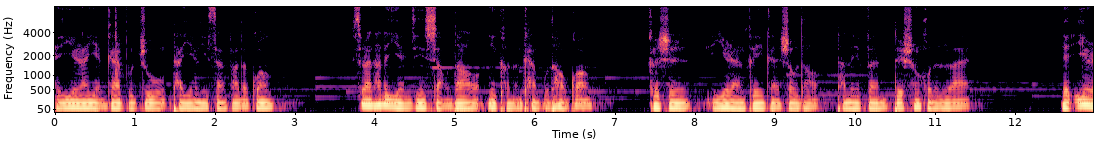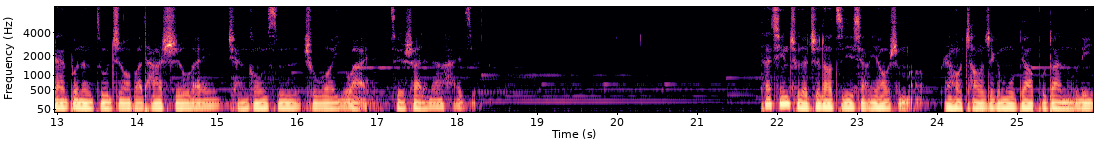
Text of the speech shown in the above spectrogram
也依然掩盖不住他眼里散发的光。虽然他的眼睛小到你可能看不到光，可是你依然可以感受到他那份对生活的热爱。也依然不能阻止我把他视为全公司除我以外最帅的男孩子。他清楚的知道自己想要什么，然后朝着这个目标不断努力。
